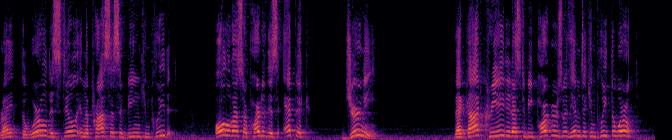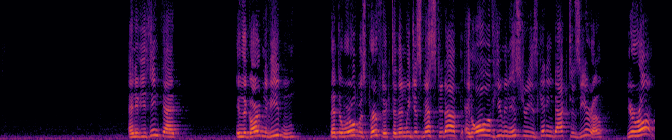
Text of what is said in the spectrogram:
Right? The world is still in the process of being completed. All of us are part of this epic journey that God created us to be partners with Him to complete the world. And if you think that in the Garden of Eden, that the world was perfect and then we just messed it up and all of human history is getting back to zero, you're wrong.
